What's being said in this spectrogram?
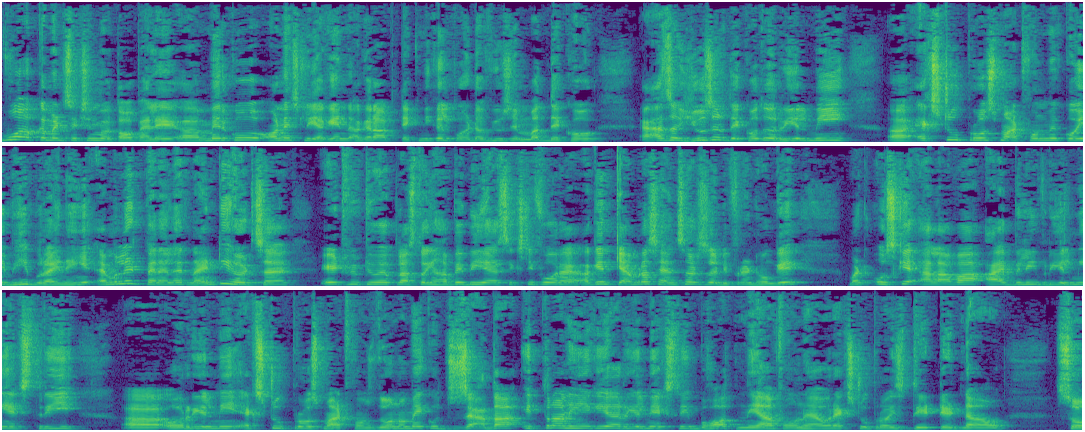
वो आप कमेंट सेक्शन में बताओ पहले। uh, मेरे को ऑनेस्टली अगेन अगर आप टेक्निकल पॉइंट ऑफ़ व्यू से मत देखो एज अ यूज़र देखो तो Realme X two pro smartphone में कोई भी बुराई नहीं है। एमोलेट पैनल है नाइनटी हर्ट्स है एट फिफ्टी है प्लस तो यहाँ पे भी है सिक्सटी फोर है अगेन कैमरा सेंसर्स डिफरेंट होंगे बट उसके अलावा I believe Realme X three और Realme X two pro smartphones दोनों में कुछ ज़्यादा इतना नहीं है कि यार रियलमी एक्स थ्री बहुत नया फ़ोन है और X two pro is dated now so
